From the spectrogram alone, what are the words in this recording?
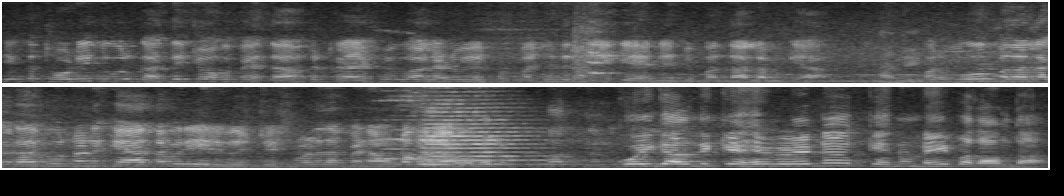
ਇੱਕ ਥੋੜੀ ਦੂਰ ਗਾਂਧੀ ਚੌਕ ਪੈਂਦਾ ਉੱਥੇ ਟ੍ਰੈਫਿਕ ਵਾਲਿਆਂ ਨੂੰ ਇਨਫੋਰਮੇਸ਼ਨ ਦਿੱਤੀ ਗਈ ਨੇ ਕਿ ਬੰਦਾ ਲੰਘਿਆ ਹਾਂਜੀ। ਪਰ ਉਹ ਪਤਾ ਲੱਗਾ ਕਿ ਉਹਨਾਂ ਨੇ ਕਿਹਾ ਤਾਂ ਵੀ ਰੇਲਵੇ ਸਟੇਸ਼ਨ ਵਾਲੇ ਦਾ ਪੈਣਾ ਉਹਨਾਂ ਕੋਲ ਜਾਓ ਕੋਈ ਗੱਲ ਨਹੀਂ ਕਿਸੇ ਵੇਲੇ ਨਾ ਕਿਸੇ ਨੂੰ ਨਹੀਂ ਪਤਾ ਹੁੰਦਾ।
